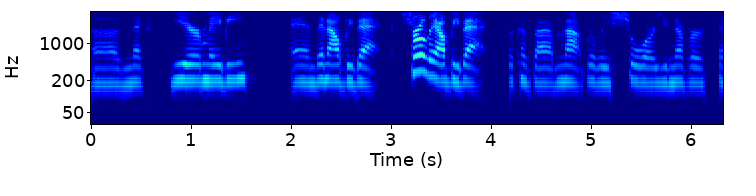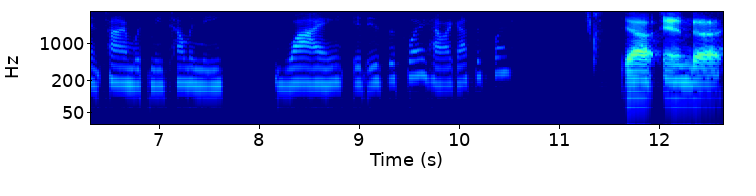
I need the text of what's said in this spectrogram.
uh, next year maybe, and then I'll be back. Surely I'll be back because I'm not really sure. You never spent time with me telling me why it is this way, how I got this way. Yeah, and uh,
